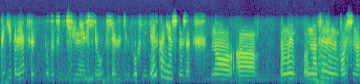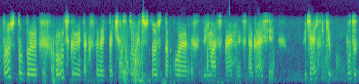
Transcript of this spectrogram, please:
какие-то лекции будут в течение всего, всех этих двух недель, конечно же, но э, мы нацелены больше на то, чтобы ручками, так сказать, почувствовать, что же такое заниматься проектной фотографией, участники будут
